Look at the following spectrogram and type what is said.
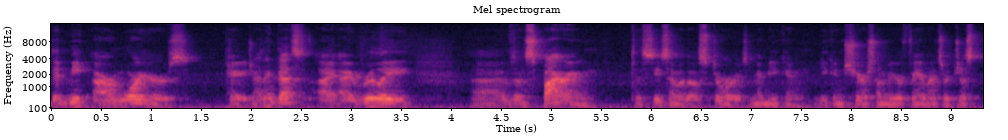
the Meet Our Warriors page. I think that's I, I really uh, it was inspiring to see some of those stories. Maybe you can you can share some of your favorites or just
